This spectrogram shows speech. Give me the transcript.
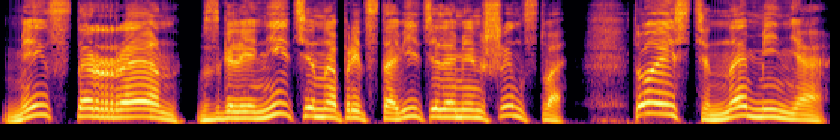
«Мистер Рен, взгляните на представителя меньшинства, то есть на меня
